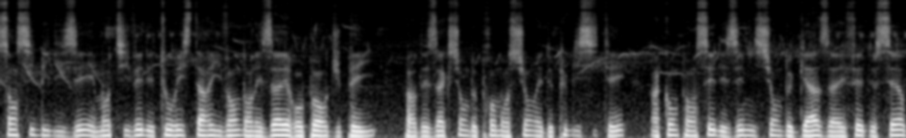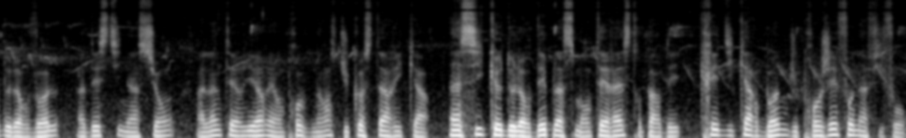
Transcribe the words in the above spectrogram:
sensibiliser et motiver les touristes arrivant dans les aéroports du pays par des actions de promotion et de publicité à compenser les émissions de gaz à effet de serre de leurs vols à destination, à l'intérieur et en provenance du Costa Rica, ainsi que de leurs déplacements terrestres par des crédits carbone du projet Fonafifo.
